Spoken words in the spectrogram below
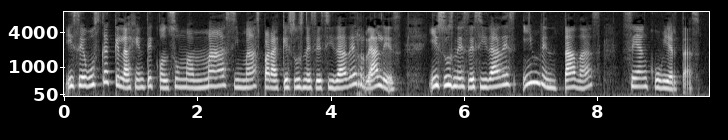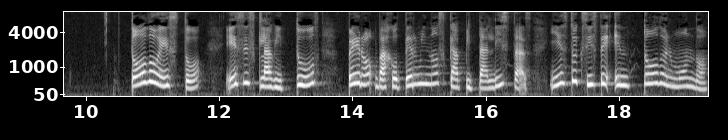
y se busca que la gente consuma más y más para que sus necesidades reales y sus necesidades inventadas sean cubiertas. Todo esto es esclavitud, pero bajo términos capitalistas, y esto existe en todo el mundo.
